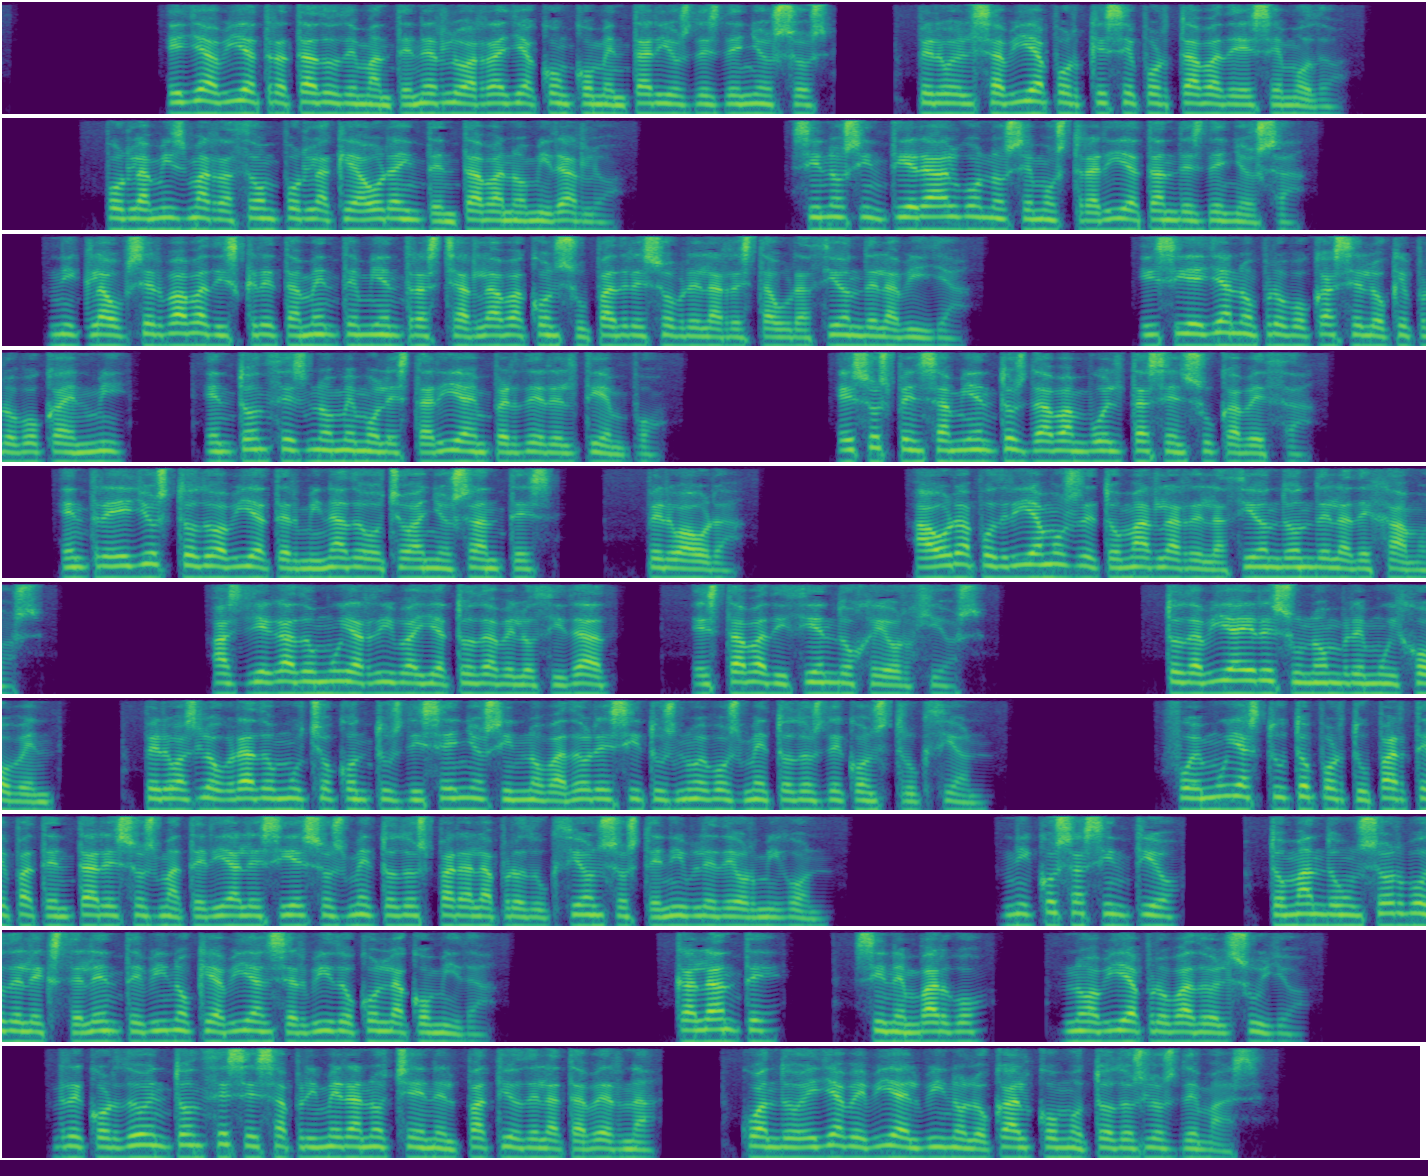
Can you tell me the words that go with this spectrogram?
Ella había tratado de mantenerlo a raya con comentarios desdeñosos, pero él sabía por qué se portaba de ese modo. Por la misma razón por la que ahora intentaba no mirarlo. Si no sintiera algo no se mostraría tan desdeñosa. Nick la observaba discretamente mientras charlaba con su padre sobre la restauración de la villa. Y si ella no provocase lo que provoca en mí, entonces no me molestaría en perder el tiempo. Esos pensamientos daban vueltas en su cabeza. Entre ellos todo había terminado ocho años antes, pero ahora. Ahora podríamos retomar la relación donde la dejamos. Has llegado muy arriba y a toda velocidad, estaba diciendo Georgios. Todavía eres un hombre muy joven, pero has logrado mucho con tus diseños innovadores y tus nuevos métodos de construcción. Fue muy astuto por tu parte patentar esos materiales y esos métodos para la producción sostenible de hormigón. Nikos asintió, tomando un sorbo del excelente vino que habían servido con la comida. Calante, sin embargo, no había probado el suyo. Recordó entonces esa primera noche en el patio de la taberna, cuando ella bebía el vino local como todos los demás.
